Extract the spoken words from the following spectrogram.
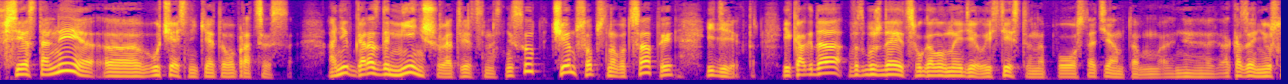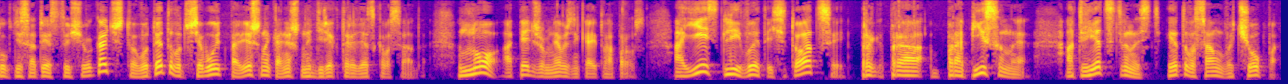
все остальные э, участники этого процесса, они гораздо меньшую ответственность несут, чем, собственно, вот САД и, и директор. И когда возбуждается уголовное дело, естественно, по статьям там, э, оказания услуг несоответствующего качества, вот это вот все будет повешено, конечно, на директора детского сада. Но, опять же, у меня возникает вопрос, а есть ли в этой ситуации про, про, прописанная ответственность этого самого ЧОПа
